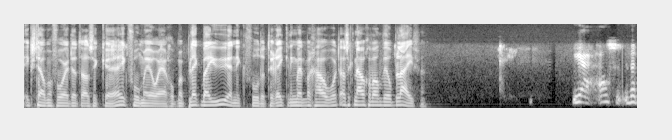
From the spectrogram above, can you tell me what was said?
ik stel me voor dat als ik, eh, ik voel me heel erg op mijn plek bij u en ik voel dat er rekening met me gehouden wordt, als ik nou gewoon wil blijven. Ja, als we,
